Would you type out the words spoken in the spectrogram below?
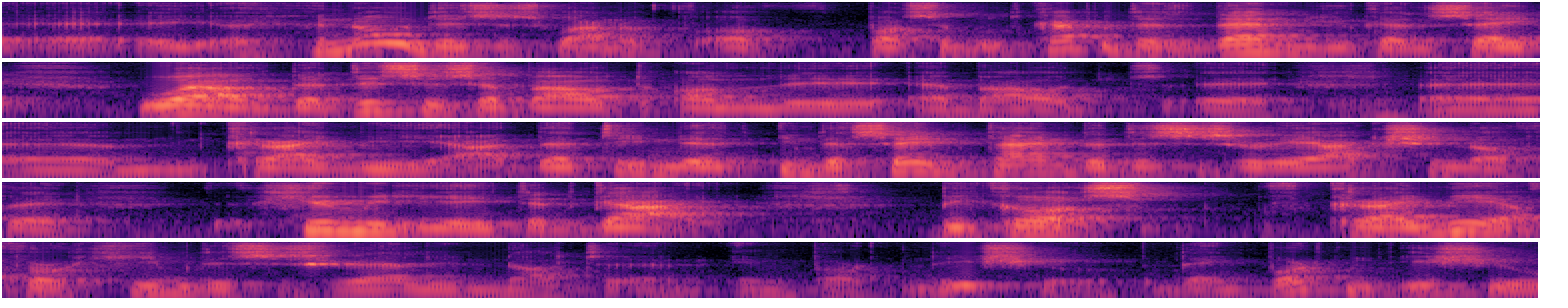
part of, but uh, you know this is one of, of possible capitals. Then you can say, well, that this is about only about uh, um, Crimea. That in the in the same time that this is a reaction of a humiliated guy, because Crimea for him this is really not an important issue. The important issue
